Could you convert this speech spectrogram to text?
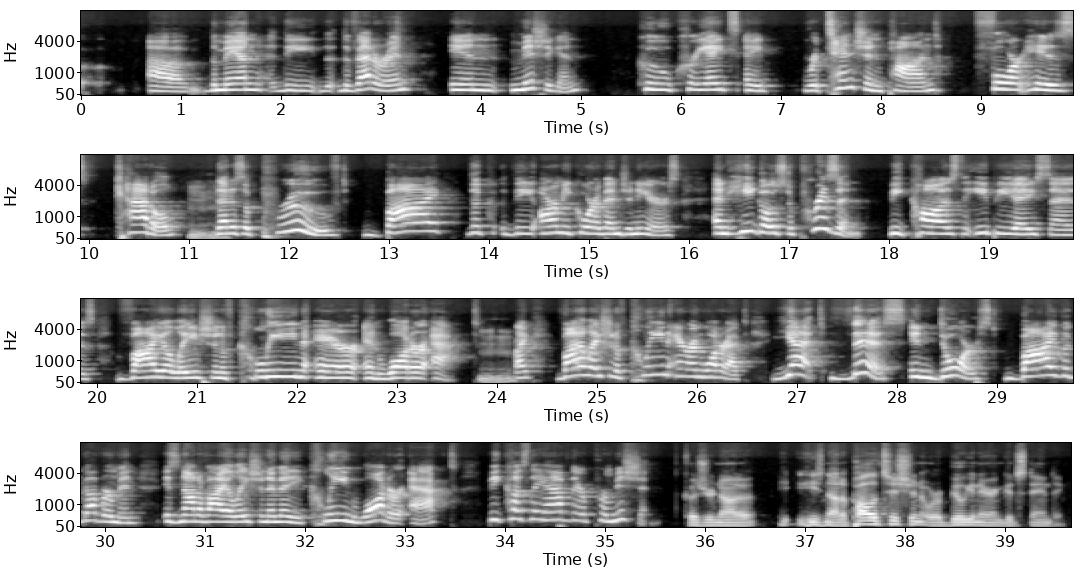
uh, the man, the, the the veteran in Michigan, who creates a retention pond for his cattle Mhm. that is approved by the the Army Corps of Engineers, and he goes to prison because the EPA says violation of Clean Air and Water Act Mhm. right? Violation of Clean Air and Water Act. Yet this endorsed by the government is not a violation of any Clean Water Act because they have their permission. because you're not a he's not a politician or a billionaire in good standing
